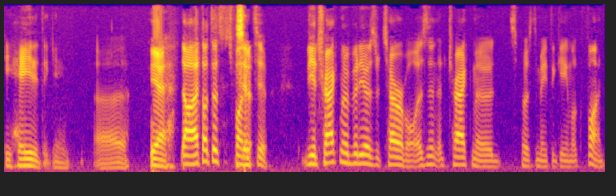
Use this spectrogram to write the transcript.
He hated the game. Uh, Yeah, no, I thought this was funny So- too. The attract mode videos are terrible. Isn't attract mode supposed to make the game look fun?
